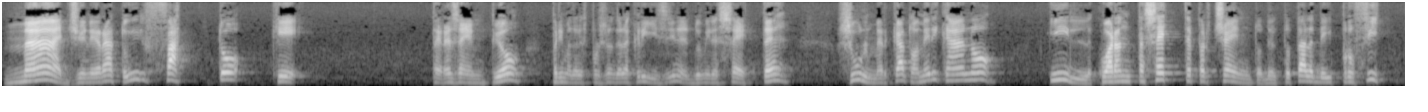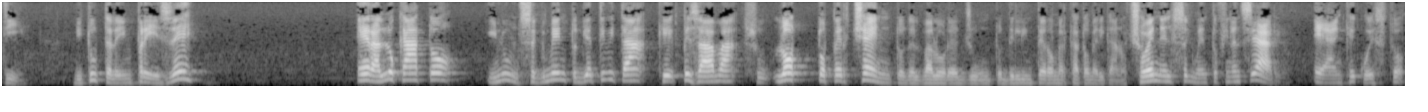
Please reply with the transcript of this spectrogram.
ma ha generato il fatto che, per esempio, prima dell'esplosione della crisi, nel 2007, sul mercato americano il 47% del totale dei profitti di tutte le imprese era allocato in un segmento di attività che pesava sull'8% del valore aggiunto dell'intero mercato americano, cioè nel segmento finanziario. E anche questo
